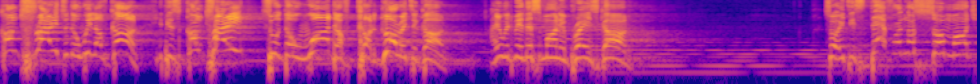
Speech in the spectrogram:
contrary to the will of God. It is contrary to the word of God. Glory to God. Are you with me this morning? Praise God. So it is therefore not so much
